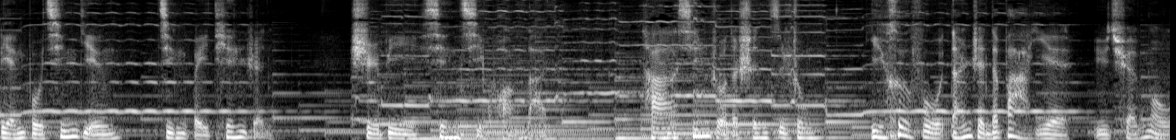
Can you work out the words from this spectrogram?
莲步轻盈，惊为天人，势必掀起狂澜。她纤弱的身姿中，已赫负男人的霸业与权谋。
